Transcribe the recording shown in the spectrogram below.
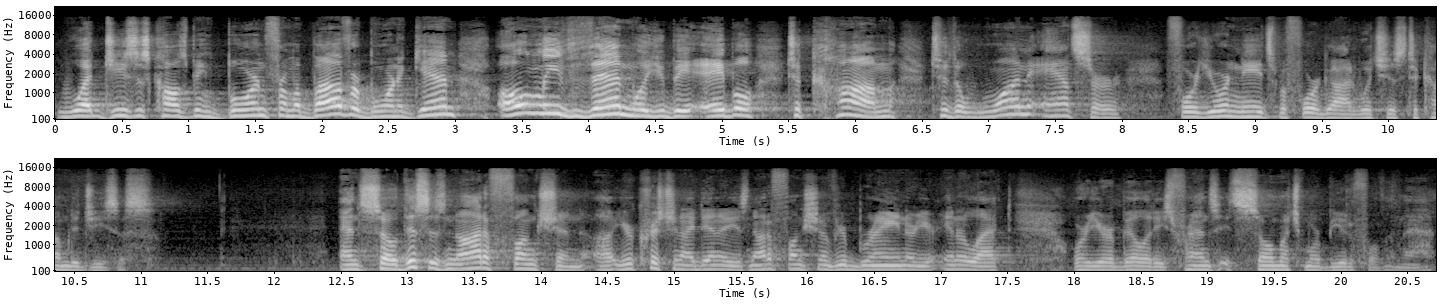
what Jesus calls being born from above or born again, only then will you be able to come to the one answer for your needs before God, which is to come to Jesus. And so, this is not a function, uh, your Christian identity is not a function of your brain or your intellect or your abilities. Friends, it's so much more beautiful than that.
